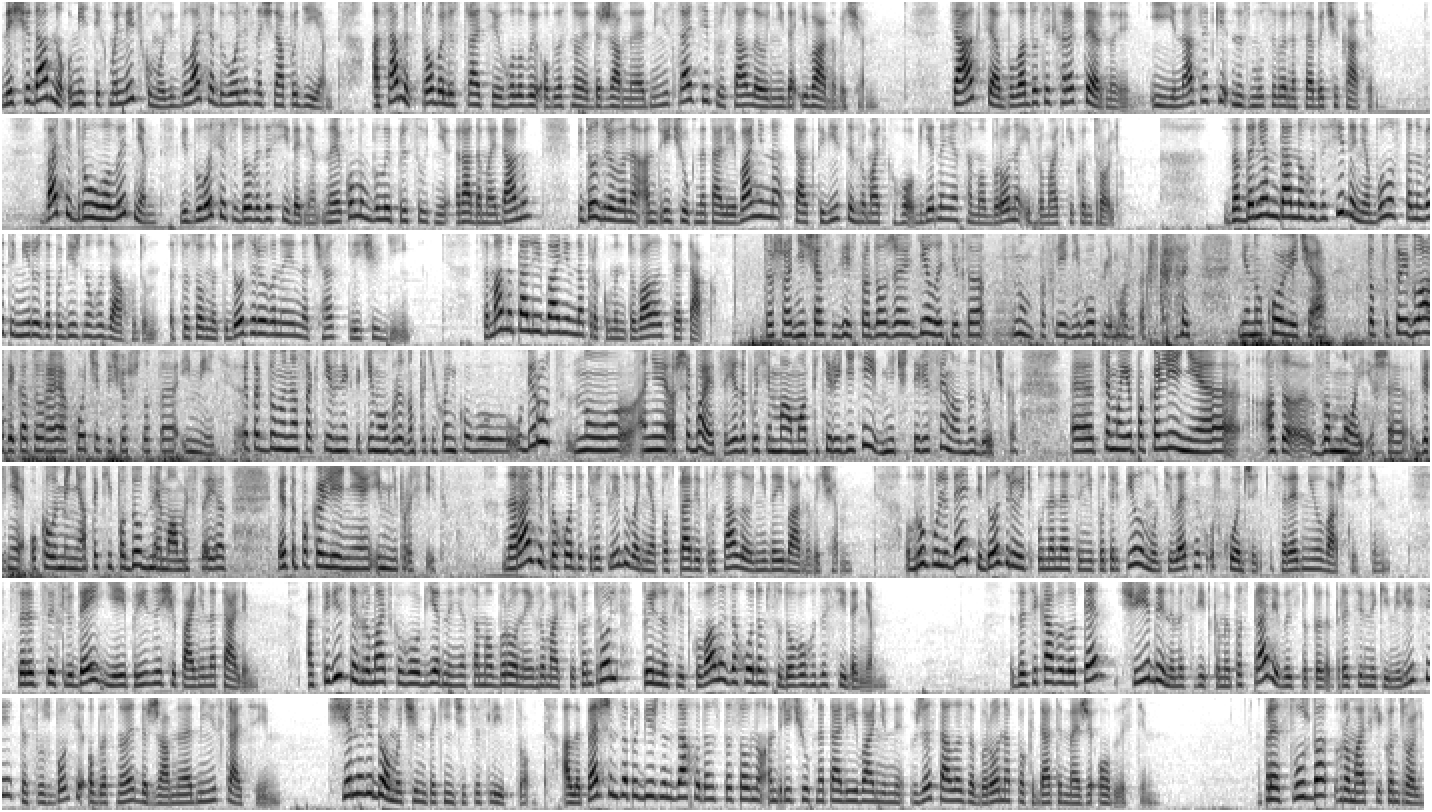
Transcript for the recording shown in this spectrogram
Нещодавно у місті Хмельницькому відбулася доволі значна подія, а саме спроба люстрації голови обласної державної адміністрації Пруса Леоніда Івановича. Ця акція була досить характерною, і її наслідки не змусили на себе чекати. 22 липня відбулося судове засідання, на якому були присутні Рада Майдану, підозрювана Андрійчук Наталія Іванівна та активісти громадського об'єднання Самооборона і громадський контроль. Завданням даного засідання було встановити міру запобіжного заходу стосовно підозрюваної на час слідчих дій. Сама Наталія Іванівна прокоментувала це так. То, что они сейчас здесь продолжают делать, это ну, последние вопли, можно так сказать, Януковича, тобто той влади, которая хочет еще что-то иметь. Я так думаю, нас активных таким образом потихоньку уберут, но они ошибаются. Я, допустим, мама пятерых детей, у меня четыре сына, одна дочка. Е, Це моє покоління, а за, за мною ще, вернее, около меня такі подобні мами стоять. Это покоління їм не простить. Наразі проходить розслідування по справі Пруса Леоніда Івановича. Групу людей підозрюють у нанесенні потерпілому тілесних ушкоджень середньої важкості. Серед цих людей є і прізвище пані Наталі. Активісти громадського об'єднання Самооборона і громадський контроль пильно слідкували за ходом судового засідання. Зацікавило те, що єдиними свідками по справі виступили працівники міліції та службовці обласної державної адміністрації. Ще невідомо, чим закінчиться слідство, але першим запобіжним заходом стосовно Андрійчук Наталії Іванівни вже стала заборона покидати межі області. Прес-служба громадський контроль.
